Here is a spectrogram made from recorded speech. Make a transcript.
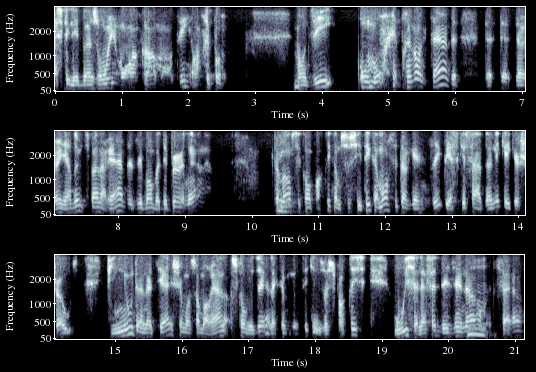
Est-ce que les besoins vont encore monter? On ne sait pas. on dit, au moins, prenons le temps de, regarder un petit peu en arrière, de dire, bon, ben, depuis un an, comment on s'est comporté comme société, comment on s'est organisé, puis est-ce que ça a donné quelque chose? Puis nous, dans notre siège chez Moisson Montréal, ce qu'on veut dire à la communauté qui nous a supportés, c'est oui, ça a fait des énormes mm. différences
